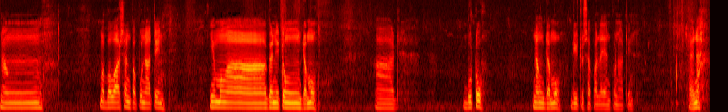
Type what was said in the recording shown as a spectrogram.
ng mabawasan pa po natin yung mga ganitong damo. at buto ng damo dito sa palayan po natin. Tayo na.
